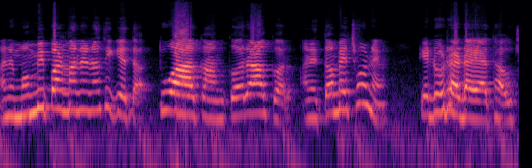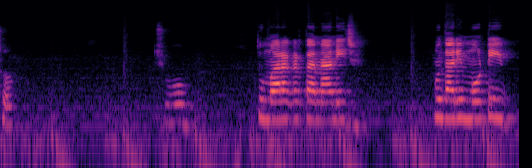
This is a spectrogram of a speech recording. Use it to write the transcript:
અને મમ્મી પણ મને નથી કહેતા તું આ કામ કર આ કર. અને તમે છો ને કે દોઢા ડાયા થાવ છો? જો તું મારા કરતાં નાની છે. હું તારી મોટી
